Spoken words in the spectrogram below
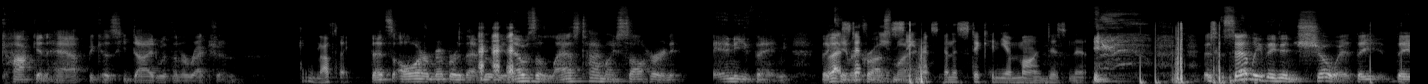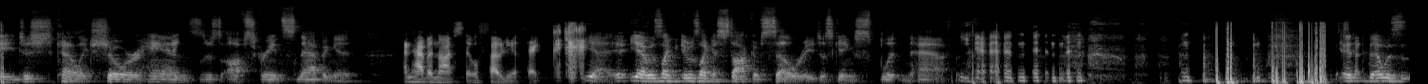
cock in half because he died with an erection. Lovely. That's all I remember of that movie. that was the last time I saw her in anything that Well, came across my. scene that's going to stick in your mind, isn't it? Sadly, they didn't show it. They they just kind of like show her hands just off screen snapping it. and have a nice little Foley effect. Yeah, it, yeah. It was like it was like a stalk of celery just getting split in half. Yeah. And that was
